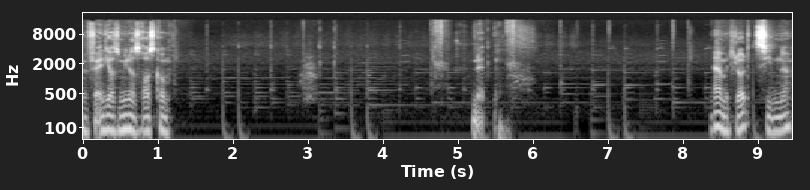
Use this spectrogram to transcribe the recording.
Damit wir endlich aus dem Minus rauskommen. Ne. Ja, mit die Leute ziehen, ne?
